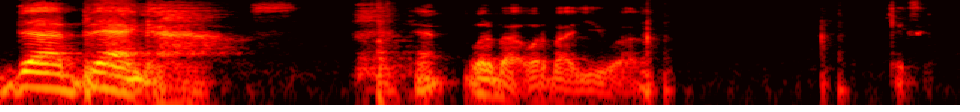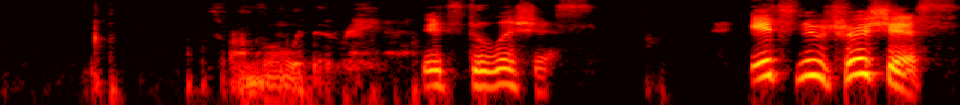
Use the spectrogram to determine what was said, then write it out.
the Bengals. Okay. What about what about you, uh, Casey? I'm going with the Raiders. it's delicious. It's nutritious.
